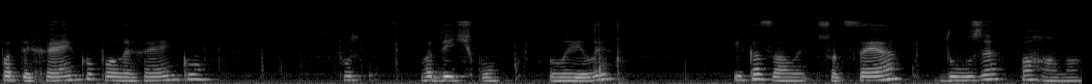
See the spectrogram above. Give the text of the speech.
Потихеньку, полегеньку, водичку лили і казали, що це дуже погано,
